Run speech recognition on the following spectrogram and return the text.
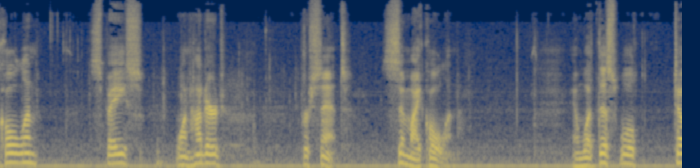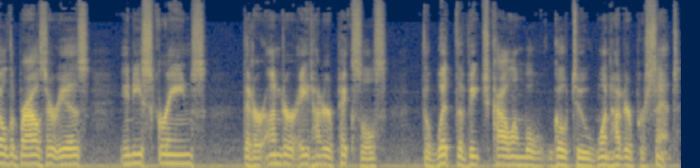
colon, space, 100%, semicolon. And what this will tell the browser is any screens that are under 800 pixels, the width of each column will go to 100%.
